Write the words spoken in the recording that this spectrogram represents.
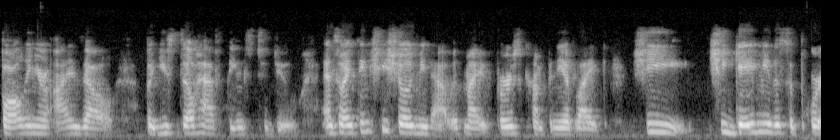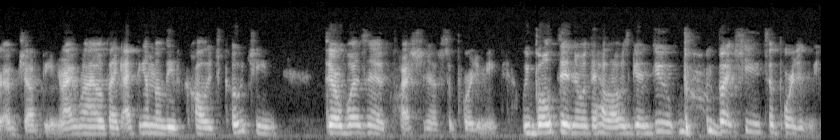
bawling your eyes out, but you still have things to do. And so I think she showed me that with my first company of like she she gave me the support of jumping, right? When I was like, I think I'm gonna leave college coaching, there wasn't a question of supporting me. We both didn't know what the hell I was gonna do, but she supported me.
